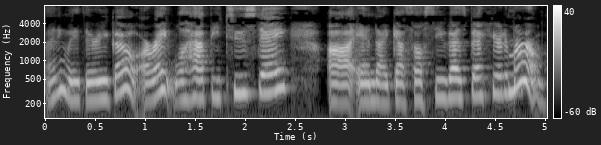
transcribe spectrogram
anyway, there you go. All right. Well, happy Tuesday. Uh, and I guess I'll see you guys back here tomorrow.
